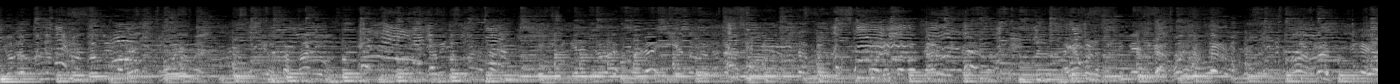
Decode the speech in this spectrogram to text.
Yo un tiro, entonces. Yo voy a ver. Tío, está Mario. Ya viste cómo está. Ni siquiera entró a la escuela y ya está tratando así. No, le pasa claro. Allá por la policía, con el perro. No, no, no, sigue ya,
